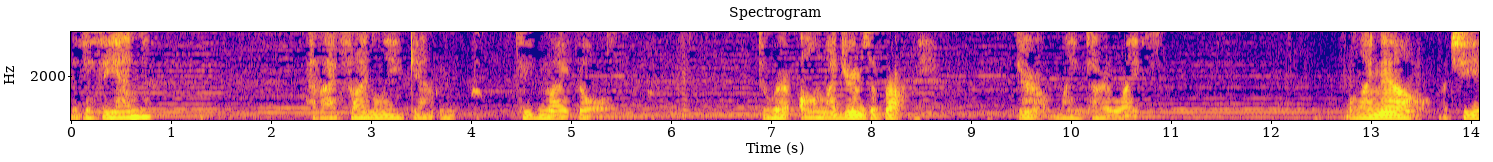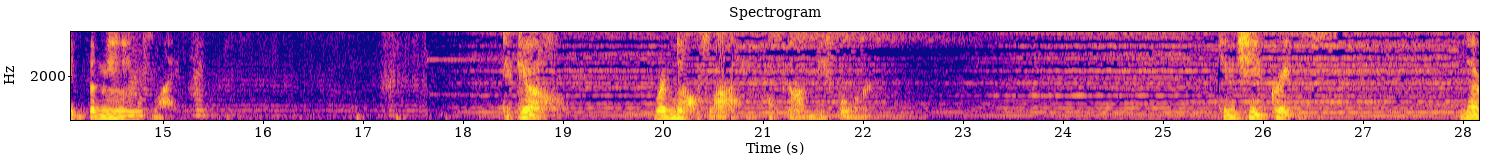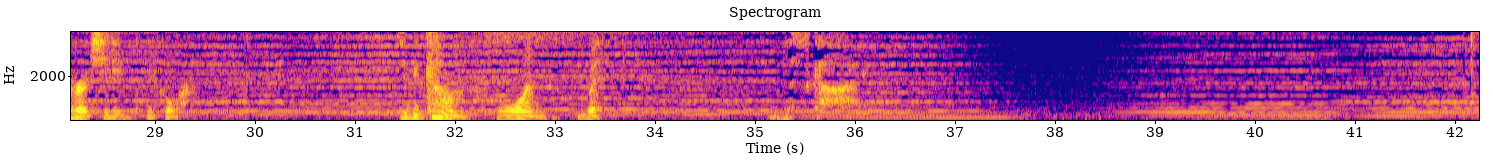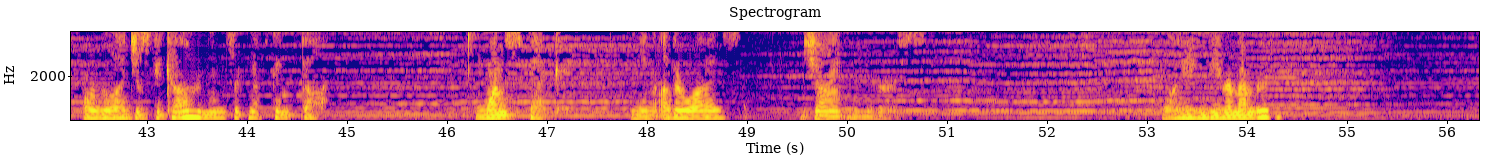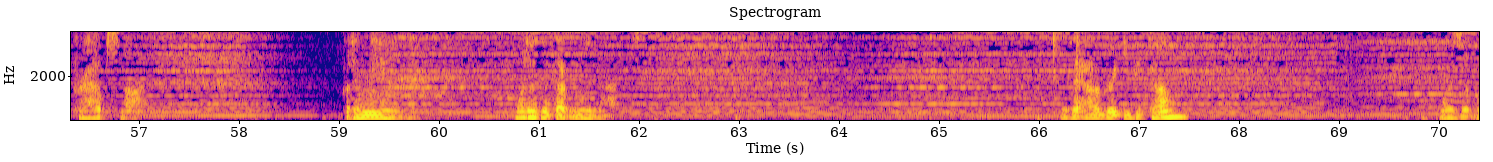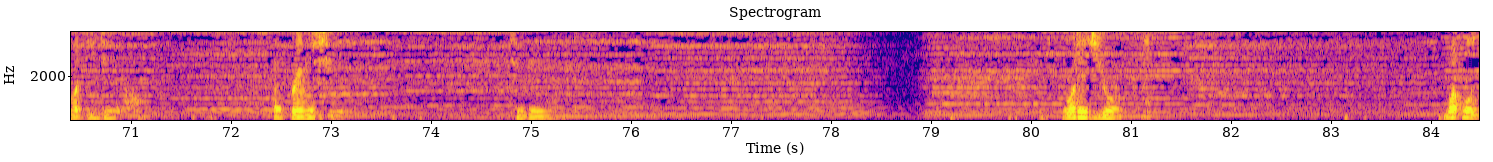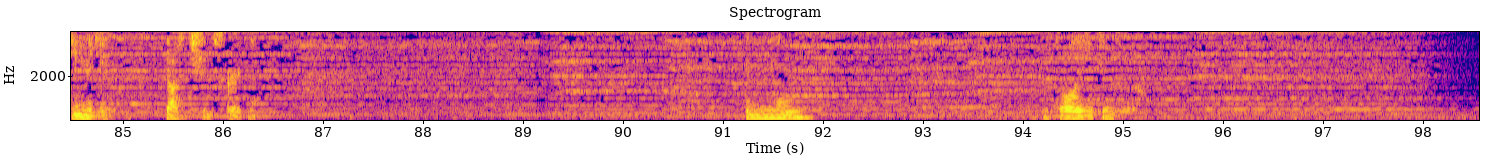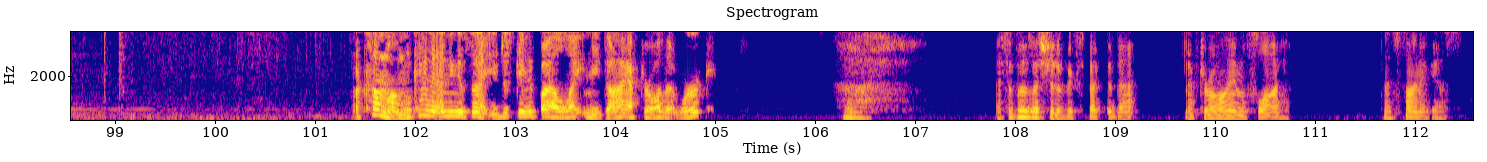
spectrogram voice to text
Is this the end? Have I finally gotten to my goal? To where all my dreams have brought me through my entire life? Will I now achieve the meaning of life? To go where no fly has gone before. To achieve greatness never achieved before. To become one with the sky. Or will I just become an insignificant dot? One speck in an otherwise giant universe. Will I even be remembered? Perhaps not. But in the end, what is it that really matters? Is it how great you become? Or is it what you do that brings you to the end? What is your plan? What will you do that achieves greatness? In the end, it's all you can do. Oh, come on, what kind of ending is that? You just get hit by a light and you die after all that work? I suppose I should have expected that. After all, I am a fly. That's fine, I guess.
